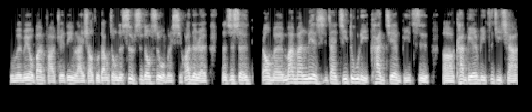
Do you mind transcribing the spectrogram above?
我们没有办法决定来小组当中的是不是都是我们喜欢的人。那是神让我们慢慢练习在基督里看见彼此，啊，看别人比自己强，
